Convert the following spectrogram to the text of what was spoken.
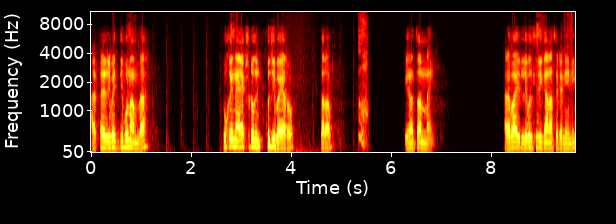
আরেকটা রিভাইভ দিব না আমরা। ঢুকে না, একশো টোকেন খুঁজি ভাই আরও। দাঁড়াও। এখানে তো আর নাই। আরে ভাই লেভেল থ্রি গান আছে, এটা নিয়ে নি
